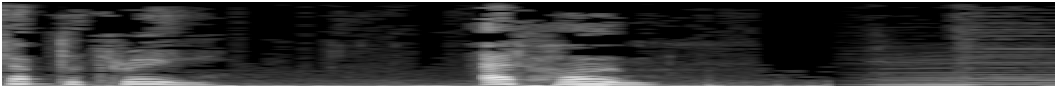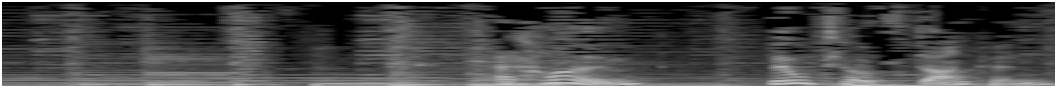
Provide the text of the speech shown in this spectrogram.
Chapter 3 At Home At home, Bill tells Duncan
